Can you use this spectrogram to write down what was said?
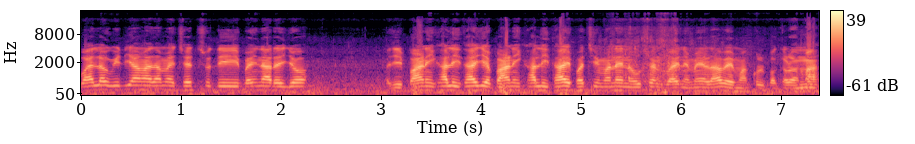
ભાઈ વિડીયામાં તમે છેદ સુધી બન્યા રહેજો. હજી પાણી ખાલી થાય છે, પાણી ખાલી થાય, પછી મને ને હુસેનભાઈ ને મેળ આવે માકુલ પકડવામાં.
